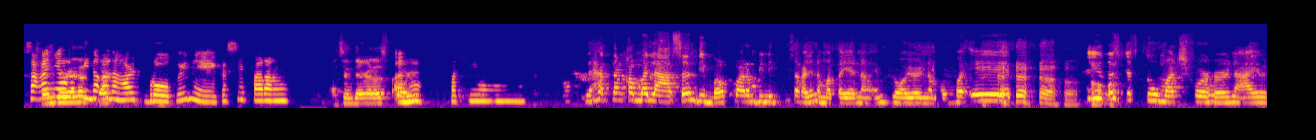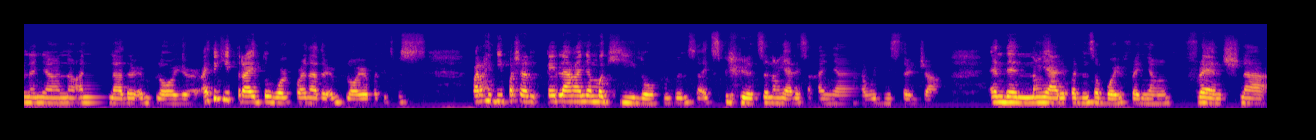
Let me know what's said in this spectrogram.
sa kanya ako pinaka na heartbroken eh. Kasi parang, A Cinderella story. ano, pati yung, Lahat ng kamalasan, di ba? Parang binigay sa kanya, namatayan ng employer na mabait. It was just too much for her na ayaw na niya ng another employer. I think he tried to work for another employer but it was parang hindi pa siya, kailangan niyang maghilo dun sa experience na nangyari sa kanya with Mr. Jack. And then, nangyari pa dun sa boyfriend niyang French na,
